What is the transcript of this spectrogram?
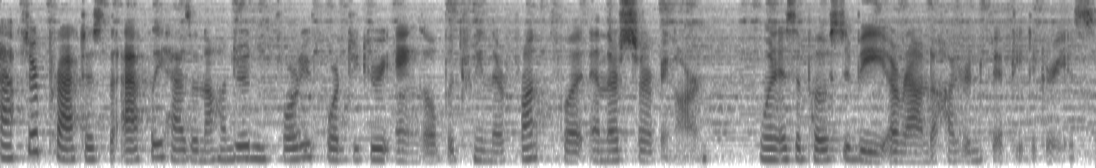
After practice, the athlete has an 144 degree angle between their front foot and their serving arm, when it's supposed to be around 150 degrees.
